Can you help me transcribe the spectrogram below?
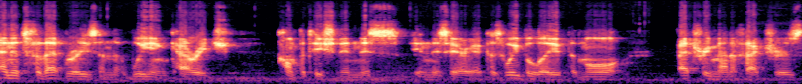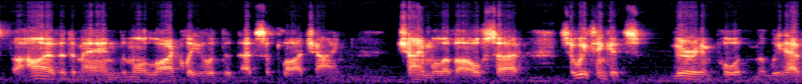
And it's for that reason that we encourage competition in this in this area because we believe the more battery manufacturers, the higher the demand, the more likelihood that that supply chain chain will evolve. So, so we think it's very important that we have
